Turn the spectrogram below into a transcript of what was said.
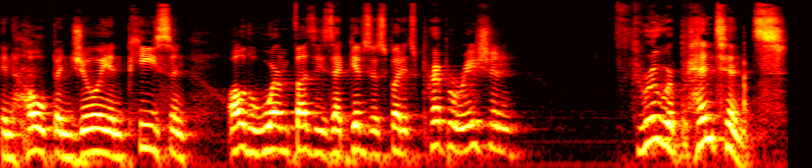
in hope and joy and peace and all the warm fuzzies that gives us, but it's preparation through repentance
